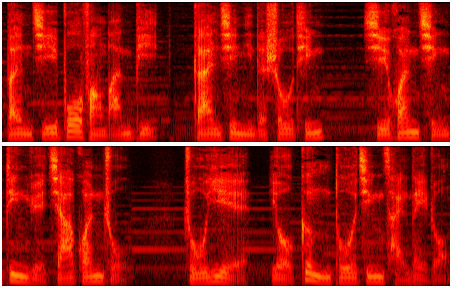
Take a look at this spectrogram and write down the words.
本集播放完毕，感谢您的收听，喜欢请订阅加关注，主页有更多精彩内容。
